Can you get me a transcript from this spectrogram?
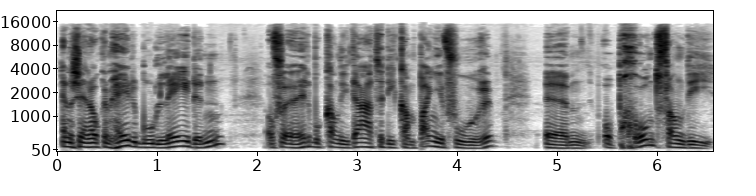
En er zijn ook een heleboel leden, of een heleboel kandidaten die campagne voeren um, op grond van die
